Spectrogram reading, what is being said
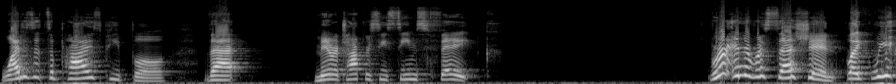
Why does it surprise people that meritocracy seems fake? We're in a recession. Like we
